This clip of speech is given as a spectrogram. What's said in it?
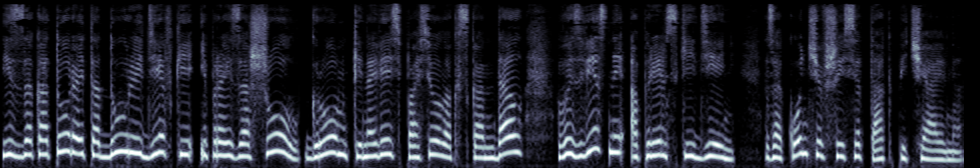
из-за которой-то дурой девки и произошел громкий на весь поселок скандал в известный апрельский день, закончившийся так печально.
